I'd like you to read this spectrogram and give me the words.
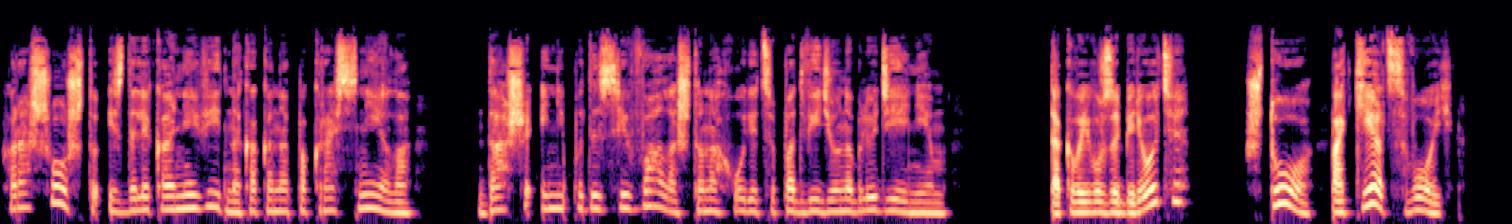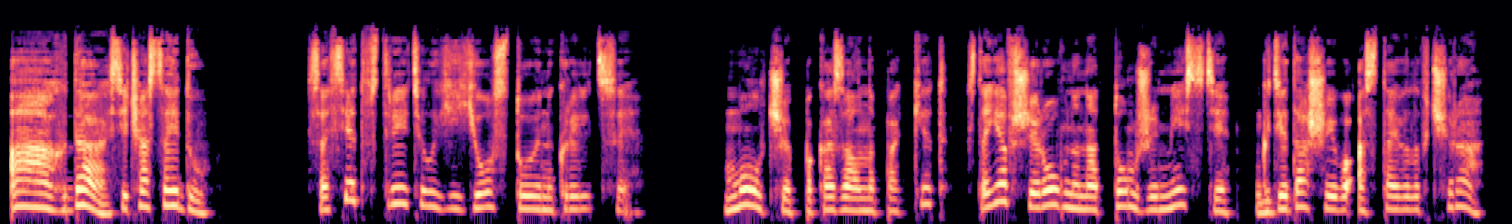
Хорошо, что издалека не видно, как она покраснела. Даша и не подозревала, что находится под видеонаблюдением. «Так вы его заберете? «Что? Пакет свой? Ах, да, сейчас сойду. Сосед встретил ее, стоя на крыльце. Молча показал на пакет, стоявший ровно на том же месте, где Даша его оставила вчера,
